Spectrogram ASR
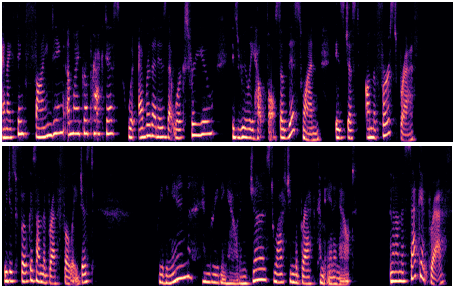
and I think finding a micro practice, whatever that is that works for you, is really helpful. So this one is just on the first breath, we just focus on the breath fully, just breathing in and breathing out, and just watching the breath come in and out. And then on the second breath,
